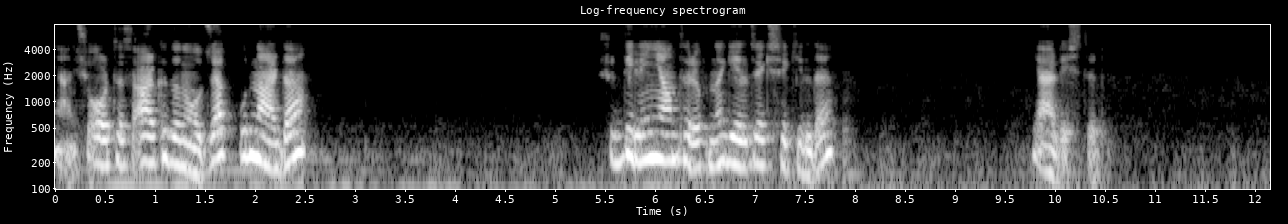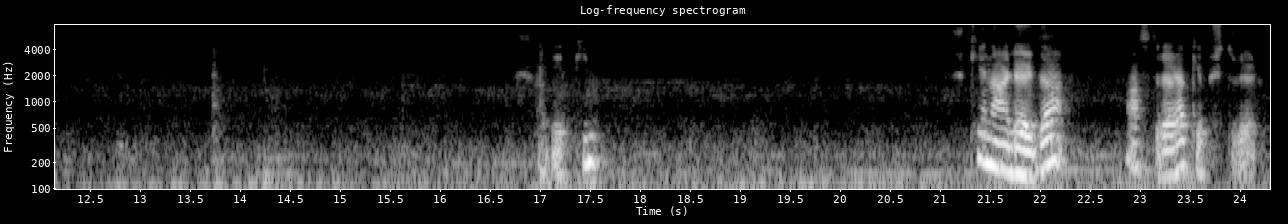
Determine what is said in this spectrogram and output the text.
yani şu ortası arkadan olacak. Bunlar da şu dilin yan tarafına gelecek şekilde yerleştirdim. Yapayım. Şu kenarları da bastırarak yapıştırıyorum.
